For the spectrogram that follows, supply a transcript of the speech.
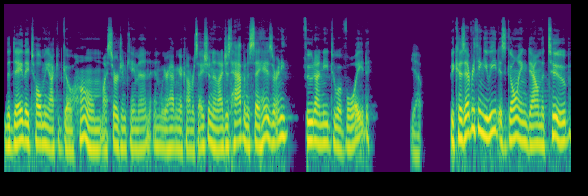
the day they told me I could go home, my surgeon came in and we were having a conversation. And I just happened to say, Hey, is there any food I need to avoid? Yeah. Because everything you eat is going down the tube,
